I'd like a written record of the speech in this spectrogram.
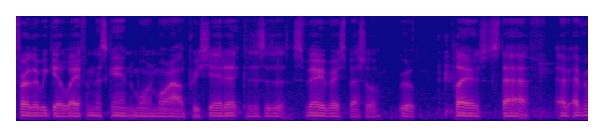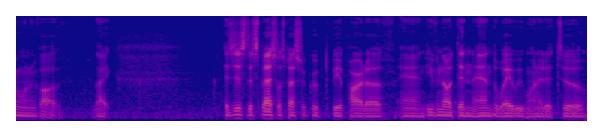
further we get away from this game, the more and more I'll appreciate it because this is a very, very special group, players, staff, ev- everyone involved. Like, it's just a special, special group to be a part of. And even though it didn't end the way we wanted it to,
